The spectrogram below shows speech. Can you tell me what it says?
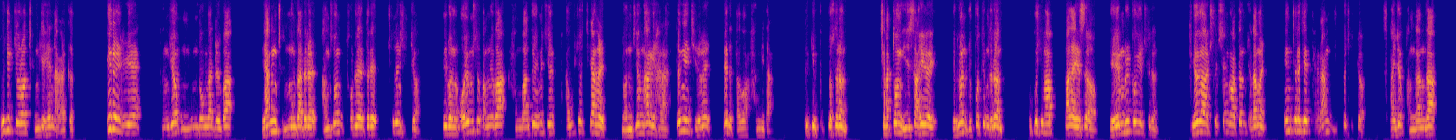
조직적으로 전개해 나갈 것. 이를 위해 환경운동가들과 양 전문가들을 방송 토론회들에 출연시켜 일본 오염수 방류가 한반도에 미칠 파국적 태양을 논정하게 하라 등의 지령을 내렸다고 합니다. 특히 북조선은 자통 일사회의 여론 유포팀들은 후쿠시마 바다에서 대물고기 출연, 기어가 출생과 같은 교담을 인터넷에 대량 유포시켜 사회적 반감과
